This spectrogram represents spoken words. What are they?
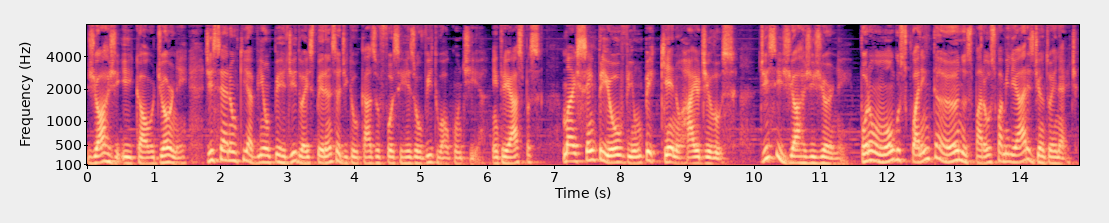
George e Carl Journey, disseram que haviam perdido a esperança de que o caso fosse resolvido algum dia. Entre aspas, mas sempre houve um pequeno raio de luz, disse George Journey. Foram longos 40 anos para os familiares de Antoinette,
